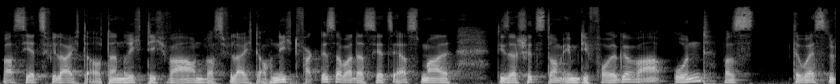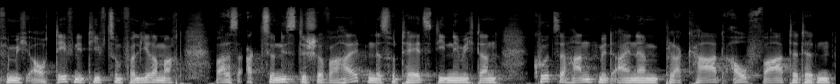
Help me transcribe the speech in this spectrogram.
was jetzt vielleicht auch dann richtig war und was vielleicht auch nicht. Fakt ist aber, dass jetzt erstmal dieser Shitstorm eben die Folge war und was The Weston für mich auch definitiv zum Verlierer macht, war das aktionistische Verhalten des Hotels, die nämlich dann kurzerhand mit einem Plakat aufwarteten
